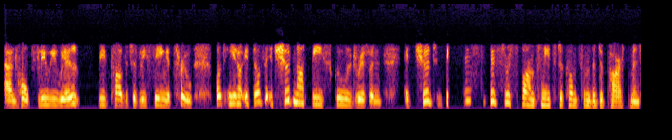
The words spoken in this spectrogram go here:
and hopefully we will be positively seeing it through. But you know, it does. It should not be school driven. It should be. This, this response needs to come from the department.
